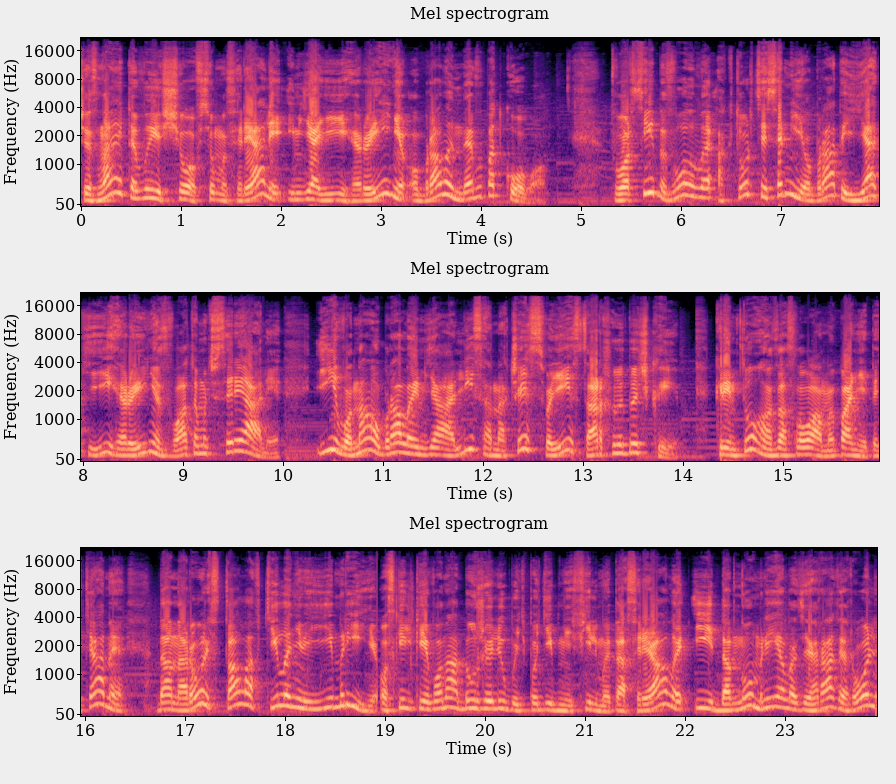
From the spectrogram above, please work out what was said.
Чи знаєте ви, що в цьому серіалі ім'я її героїні обрали не випадково? Творці дозволили акторці самі обрати, як її героїні зватимуть в серіалі, і вона обрала ім'я Аліса на честь своєї старшої дочки. Крім того, за словами пані Тетяни, дана роль стала втіленням її мрії, оскільки вона дуже любить подібні фільми та серіали і давно мріяла зіграти роль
